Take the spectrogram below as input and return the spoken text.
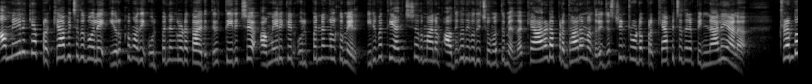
അമേരിക്ക പ്രഖ്യാപിച്ചതുപോലെ ഇറക്കുമതി ഉൽപ്പന്നങ്ങളുടെ കാര്യത്തിൽ തിരിച്ച് അമേരിക്കൻ ഉൽപ്പന്നങ്ങൾക്ക് മേൽ ഇരുപത്തിയഞ്ച് ശതമാനം അധിക നികുതി ചുമത്തുമെന്ന് കാനഡ പ്രധാനമന്ത്രി ജസ്റ്റിൻ ട്രൂഡോ പ്രഖ്യാപിച്ചതിന് പിന്നാലെയാണ് ട്രംപ്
